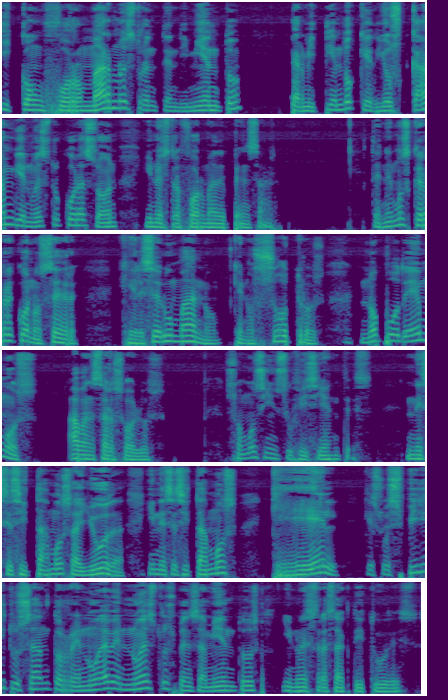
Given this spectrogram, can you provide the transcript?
y conformar nuestro entendimiento, permitiendo que Dios cambie nuestro corazón y nuestra forma de pensar. Tenemos que reconocer que el ser humano, que nosotros no podemos avanzar solos. Somos insuficientes. Necesitamos ayuda y necesitamos que Él, que su Espíritu Santo renueve nuestros pensamientos y nuestras actitudes.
